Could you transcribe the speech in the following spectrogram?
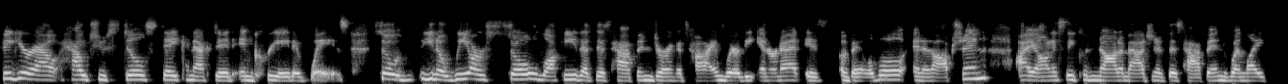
figure out how to still stay connected in creative ways. So, you know, we are so lucky that this happened during a time where the internet is available and an option. I honestly could not imagine if this happened when like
